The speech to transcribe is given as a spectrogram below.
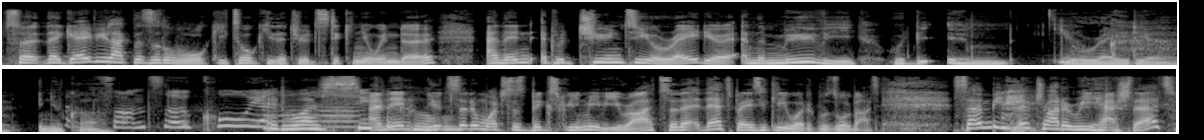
So they gave you like this little walkie-talkie that you would stick in your window, and then it would tune to your radio, and the movie would be in your radio in your car. That Sounds so cool, yeah. It was super And then cool. you'd sit and watch this big screen movie, right? So that, that's basically what it was all about. Some people have tried to rehash that.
